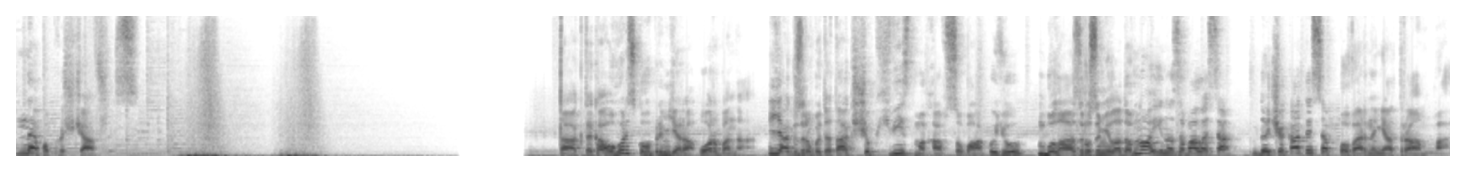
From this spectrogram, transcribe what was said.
не попрощавшись. Тактика угорського прем'єра Орбана, як зробити так, щоб хвіст махав собакою, була зрозуміла давно і називалася дочекатися повернення Трампа.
